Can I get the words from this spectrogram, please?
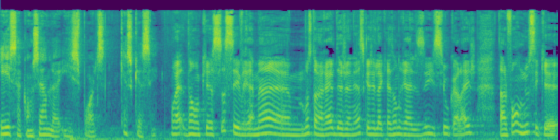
et ça concerne le e-sports. Qu'est-ce que c'est? Ouais, donc euh, ça, c'est vraiment... Euh, moi, c'est un rêve de jeunesse que j'ai l'occasion de réaliser ici au collège. Dans le fond, nous, c'est que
